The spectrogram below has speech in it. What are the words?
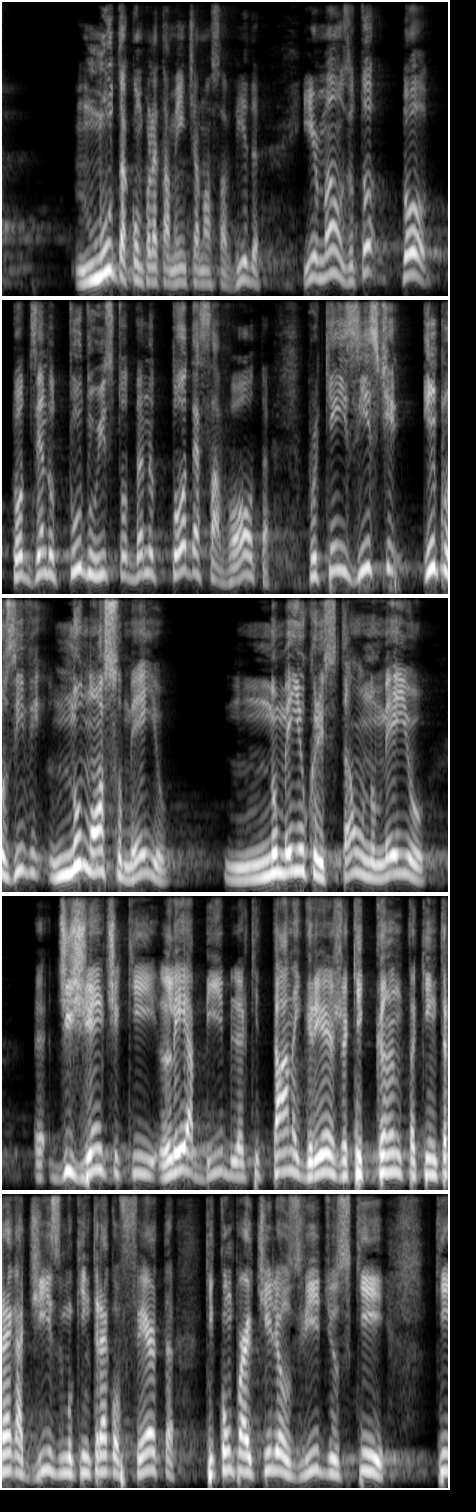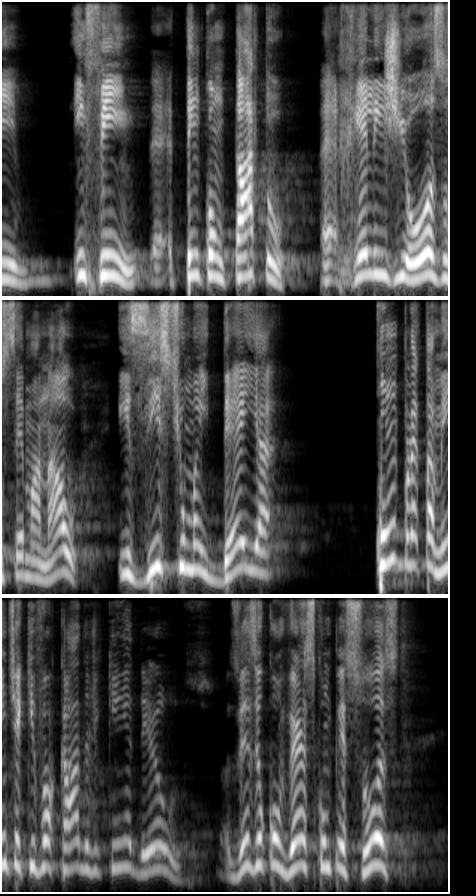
muda completamente a nossa vida. E, irmãos, eu estou dizendo tudo isso, estou dando toda essa volta, porque existe, inclusive no nosso meio, no meio cristão, no meio de gente que lê a Bíblia, que está na igreja, que canta, que entrega dízimo, que entrega oferta, que compartilha os vídeos, que, que enfim, é, tem contato é, religioso semanal, existe uma ideia completamente equivocada de quem é Deus. Às vezes eu converso com pessoas,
